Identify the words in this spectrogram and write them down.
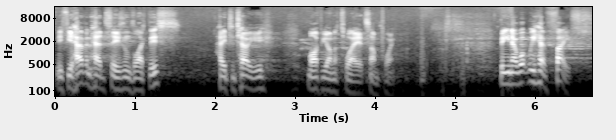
If you haven't had seasons like this, hate to tell you, might be on its way at some point. But you know what? We have faith.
